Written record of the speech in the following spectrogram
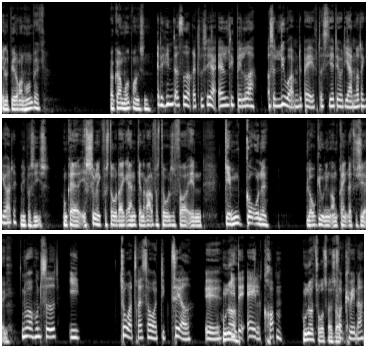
eller Peter Røn Hornbæk. Hvad gør modbranchen? Er det hende, der sidder og retuserer alle de billeder, og så lyver om det bagefter og siger, at det var de andre, der gjorde det? Lige præcis. Hun kan simpelthen ikke forstå, at der ikke er en generel forståelse for en gennemgående lovgivning omkring retuschering. Nu har hun siddet i 62 år dikteret øh, 100. ideal kroppen 162 år. for kvinder.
